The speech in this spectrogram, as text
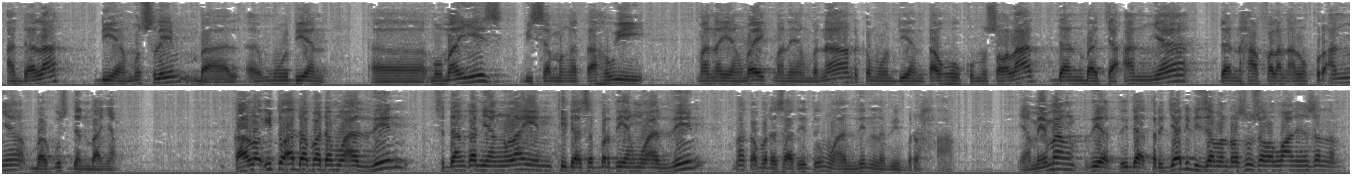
adalah dia muslim, kemudian uh, mumayyiz bisa mengetahui mana yang baik, mana yang benar, kemudian tahu hukum sholat dan bacaannya dan hafalan Al-Qur'annya bagus dan banyak. Kalau itu ada pada muadzin, sedangkan yang lain tidak seperti yang muadzin, maka pada saat itu muadzin lebih berhak. Ya memang tidak terjadi di zaman Rasulullah SAW.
